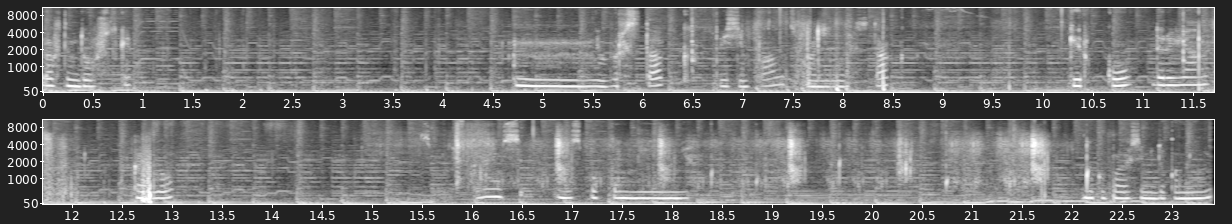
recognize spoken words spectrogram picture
Крафтим дошки. М, Верстак, 8 палець, пані верстак, кірку дерев'яну, кайло. Спускаємося вниз по каміння. Докопалися ми до каміння.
